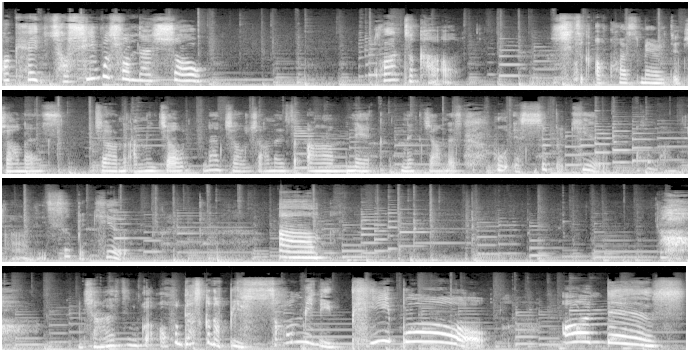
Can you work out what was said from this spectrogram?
Okay, so she was from that show, Quantico. She's of course married to Jonas. John, I mean Joe, not Joe Jonas. Um, Nick, Nick Jonas, who is super cute. Oh my God, he's super cute. Um. Jonathan, oh, there's gonna be so many people on this.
